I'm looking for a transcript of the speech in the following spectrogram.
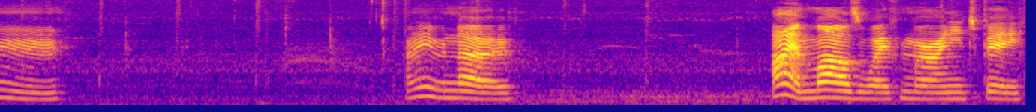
Hmm. Know. I am miles away from where I need to be.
